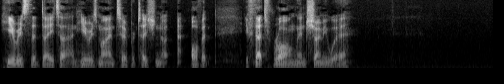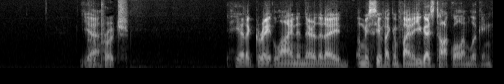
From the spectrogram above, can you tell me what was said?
here is the data, and here is my interpretation of it. If that's wrong, then show me where. Good yeah, approach. he had a great line in there that I let me see if I can find it. You guys talk while I'm looking.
